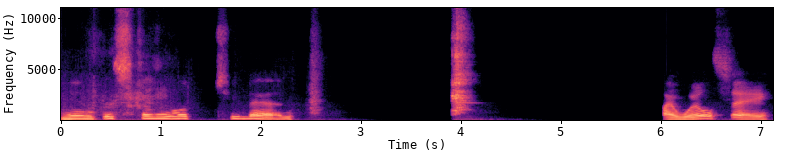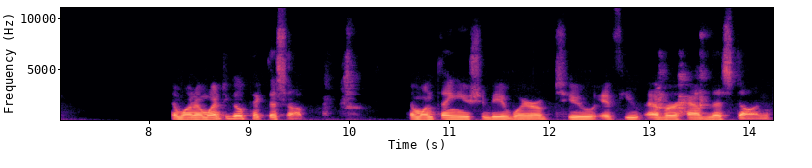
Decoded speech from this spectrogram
And this doesn't look too bad. I will say that when I went to go pick this up, and one thing you should be aware of too, if you ever have this done,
